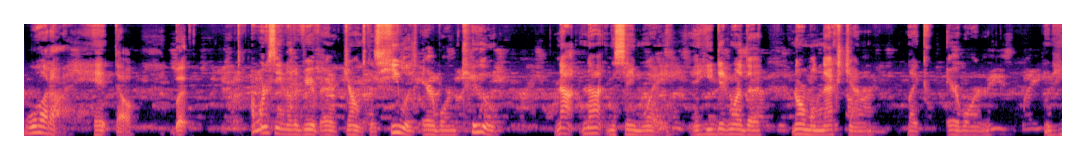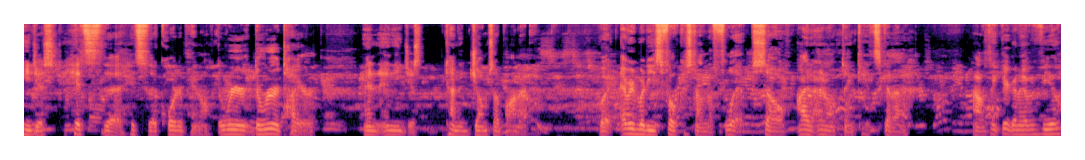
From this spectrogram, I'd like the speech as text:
What a hit, though. But I want to see another view of Erik Jones because he was airborne too. Not not in the same way. And he did one of the normal next gen like airborne when he just hits the hits the quarter panel, the rear the rear tire, and and he just kind of jumps up on it. But everybody's focused on the flip, so I, I don't think it's gonna. I don't think they're gonna have a view.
